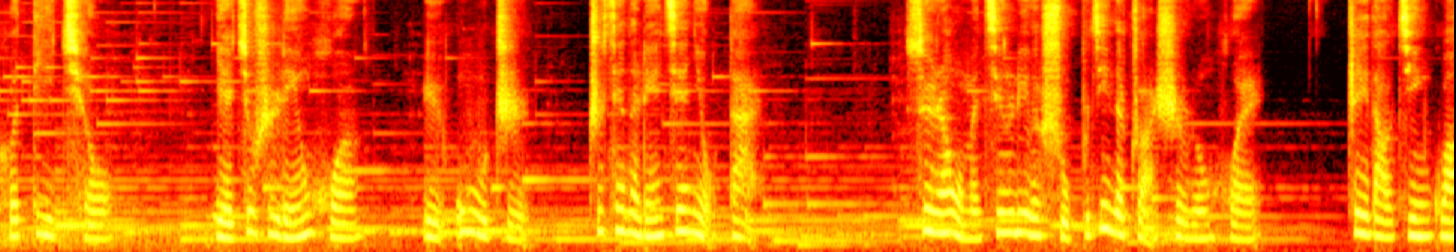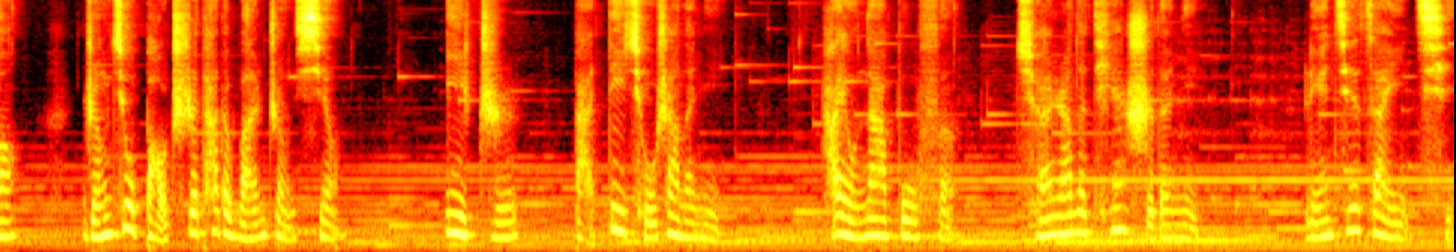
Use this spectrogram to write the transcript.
和地球，也就是灵魂与物质之间的连接纽带。虽然我们经历了数不尽的转世轮回，这道金光仍旧保持着它的完整性，一直把地球上的你，还有那部分全然的天使的你连接在一起。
